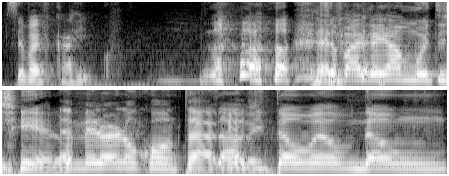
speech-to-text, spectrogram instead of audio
você vai ficar rico. você vai ganhar muito dinheiro. É melhor não contar sabe? mesmo. Então eu não.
